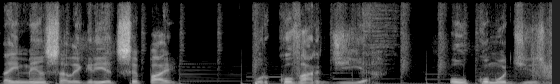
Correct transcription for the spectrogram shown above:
da imensa alegria de ser pai por covardia ou comodismo.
